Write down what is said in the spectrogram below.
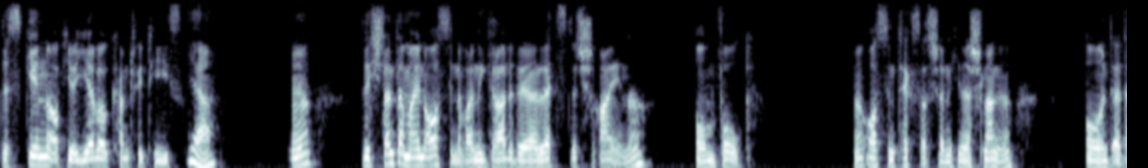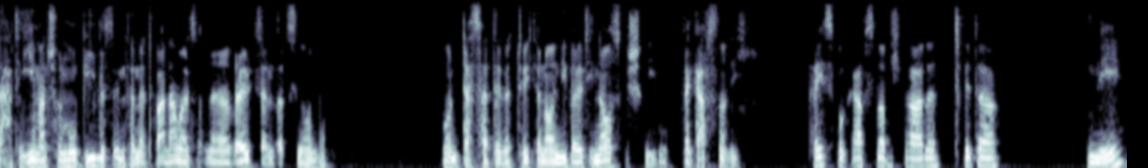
The Skin of Your Yellow Country Teeth. Ja. Ja. Ich stand da mal in Austin, da war gerade der letzte Schrei, ne? Um Vogue. Ne? Austin, Texas stand ich in der Schlange. Und äh, da hatte jemand schon mobiles Internet, war damals eine Weltsensation. Ne? Und das hat er natürlich dann auch in die Welt hinausgeschrieben. Da gab's noch nicht. Facebook gab's, glaube ich, gerade. Twitter. Nee.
